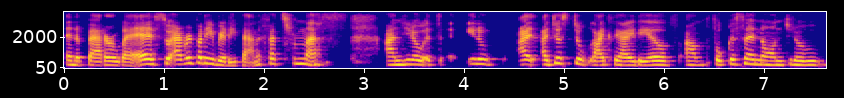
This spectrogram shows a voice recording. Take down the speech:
in a better way? So everybody really benefits from this. And you know it's you know I, I just don't like the idea of um, focusing on you know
